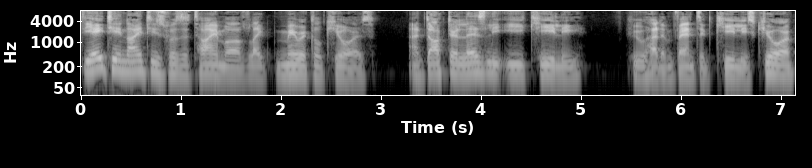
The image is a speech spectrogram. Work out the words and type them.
The 1890s was a time of like miracle cures, and Dr. Leslie E. Keeley, who had invented Keeley's cure,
